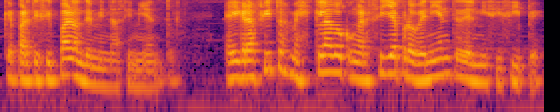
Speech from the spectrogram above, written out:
que participaron de mi nacimiento. El grafito es mezclado con arcilla proveniente del Mississippi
